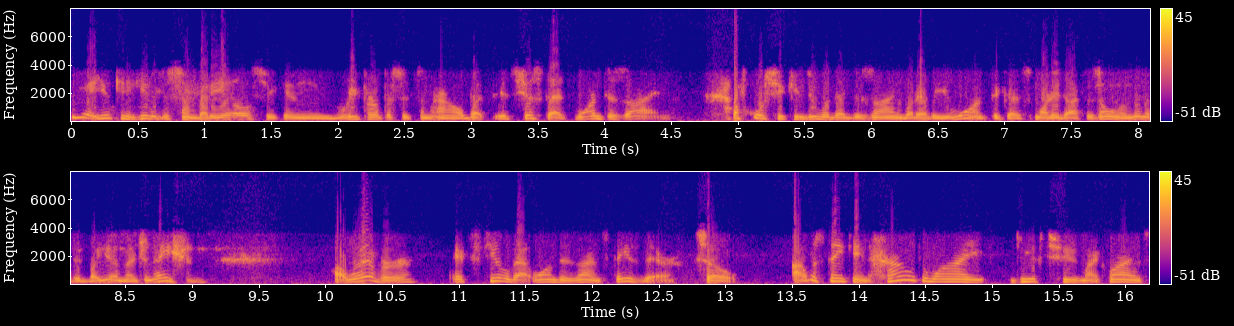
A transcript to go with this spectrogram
yeah, you can give it to somebody else. You can repurpose it somehow, but it's just that one design. Of course, you can do with that design whatever you want because Smarty Dots is only limited by your imagination. However, it's still that one design stays there. So I was thinking, how do I give to my clients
